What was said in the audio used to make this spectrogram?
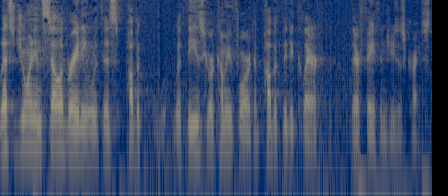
let's join in celebrating with, this public, with these who are coming forward to publicly declare their faith in Jesus Christ.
